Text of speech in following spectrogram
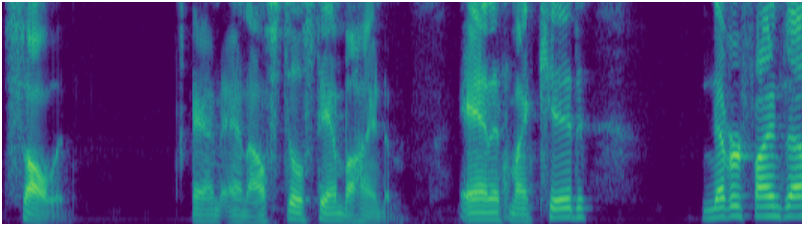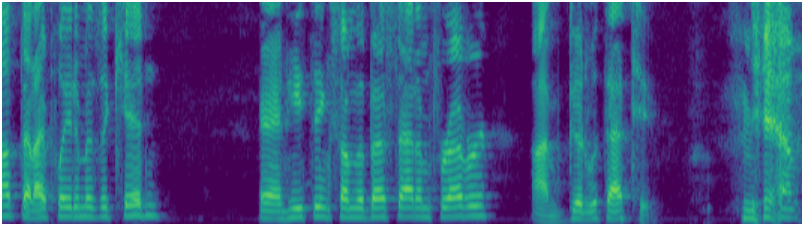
solid. And and I'll still stand behind them. And if my kid never finds out that I played him as a kid and he thinks I'm the best at him forever, I'm good with that too. Yeah.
